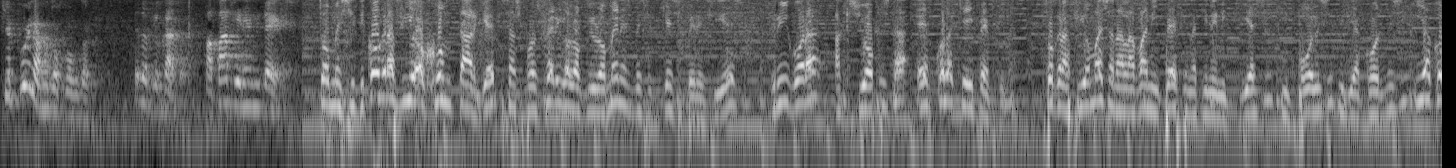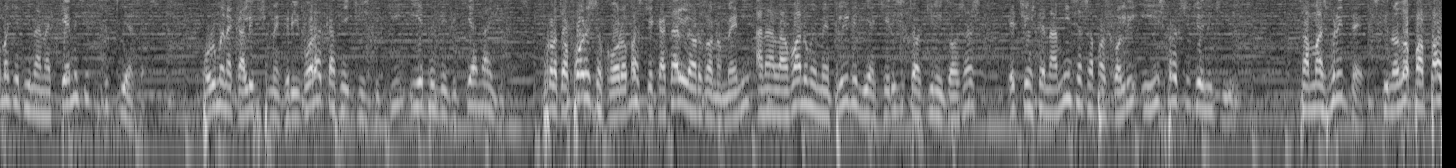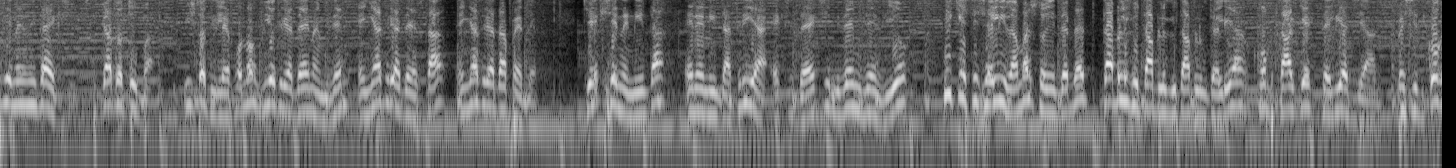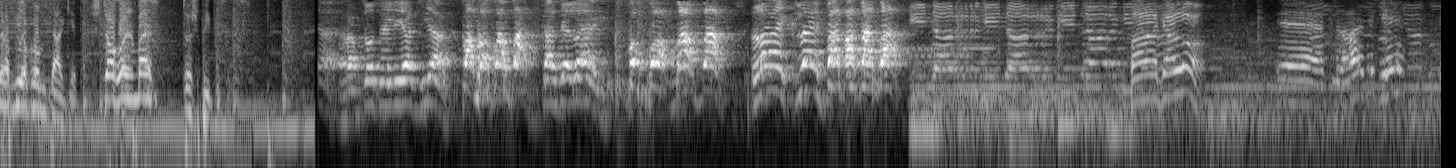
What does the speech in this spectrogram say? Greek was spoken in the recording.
Και πού είναι αυτό το home target; Εδώ πιο κάτω. Παπάθη 96. Το μεσητικό γραφείο Home Target σας προσφέρει ολοκληρωμένες μεσητικές υπηρεσίες γρήγορα, αξιόπιστα, εύκολα και υπεύθυνα. Το γραφείο μας αναλαμβάνει υπεύθυνα την ενοικίαση, την πώληση, τη διακόσμηση ή ακόμα και την ανακαίνιση της οικίας σας. Μπορούμε να καλύψουμε γρήγορα κάθε οικιστική ή επενδυτική ανάγκη σας. Πρωτοπόροι στο χώρο μας και κατάλληλα οργανωμένοι, αναλαμβάνουμε με πλήρη διαχείριση το ακίνητό σας, έτσι ώστε να μην σας απασχολεί η ίσπραξη του ενοικίου. Θα μας βρείτε στην οδό Παπάθη 96, στην κάτω Τούμπα ή στο τηλέφωνο 2310 937 935 και 690 93 66 002 ή και στη σελίδα μας στο ίντερνετ www.hometarget.gr Πεσητικό γραφείο Home Target. Στόχος μας, το σπίτι σας. Ραπτό.gr Πα πα πα πα. Κάντε like. Πα πα πα πα. Like like. Πα πα πα πα. Παρακαλώ. Ε, κλειδαράζει εκεί.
